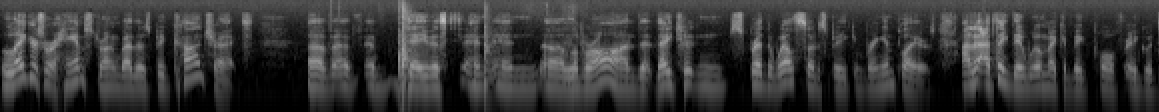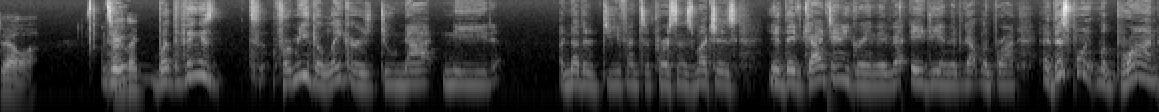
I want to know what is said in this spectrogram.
Lakers were hamstrung by those big contracts of, of, of Davis and and uh, LeBron that they couldn't spread the wealth, so to speak, and bring in players. I, I think they will make a big pull for Iguodala. So, but the thing is, for me, the Lakers do not need another defensive person as much as you know they've got Danny Green, they've got AD, and they've got LeBron. At this point, LeBron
